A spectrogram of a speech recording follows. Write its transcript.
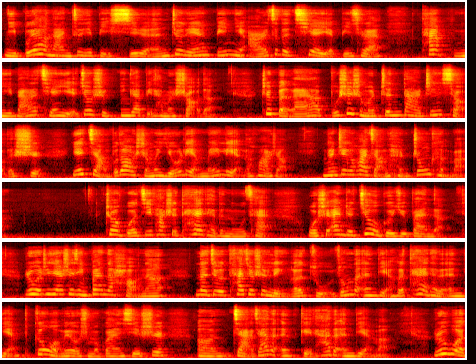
你不要拿你自己比袭人，就连比你儿子的妾也比起来，他你拿的钱也就是应该比他们少的。这本来啊不是什么真大真小的事，也讲不到什么有脸没脸的话上。你看这个话讲得很中肯吧？赵国基他是太太的奴才，我是按照旧规矩办的。如果这件事情办得好呢，那就他就是领了祖宗的恩典和太太的恩典，跟我没有什么关系，是嗯贾家的恩给他的恩典嘛。如果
